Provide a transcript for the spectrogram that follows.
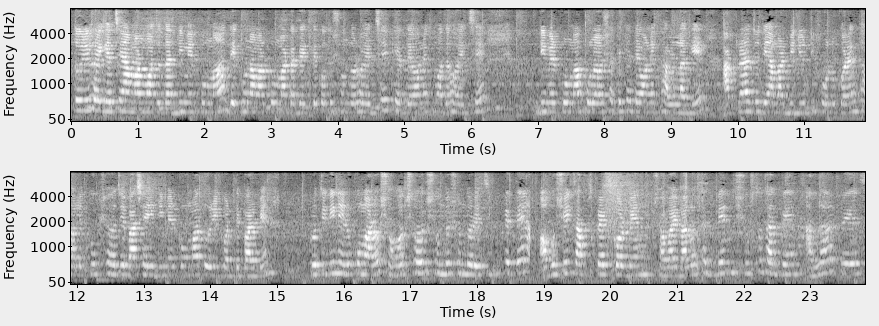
তৈরি হয়ে গেছে আমার মজাদার ডিমের কুরমা। দেখুন আমার কুরমাটা দেখতে কত সুন্দর হয়েছে, খেতে অনেক মজা হয়েছে। ডিমের কোরমা, পোলাওর সাথে খেতে অনেক ভালো লাগে। আপনারা যদি আমার ভিডিওটি ফলো করেন, তাহলে খুব সহজে বাসায় ডিমের কোরমা তৈরি করতে পারবেন। প্রতিদিন এরকম আরও সহজ সহজ, সুন্দর সুন্দর রেসিপি পেতে অবশ্যই সাবস্ক্রাইব করবেন। সবাই ভালো থাকবেন, সুস্থ থাকবেন। আল্লাহ হাফেজ।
